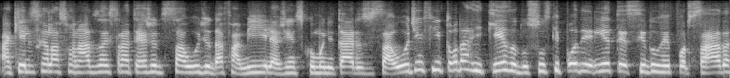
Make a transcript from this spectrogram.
aqueles relacionados à estratégia de saúde da família, agentes comunitários de saúde, enfim, toda a riqueza do SUS que poderia ter sido reforçada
